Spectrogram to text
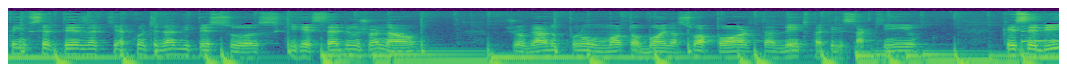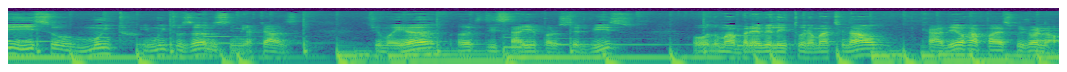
tenho certeza que a quantidade de pessoas que recebem um jornal jogado por um motoboy na sua porta, dentro daquele saquinho, recebi isso muito e muitos anos em minha casa. De manhã, antes de sair para o serviço, ou numa breve leitura matinal, cadê o rapaz com o jornal?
